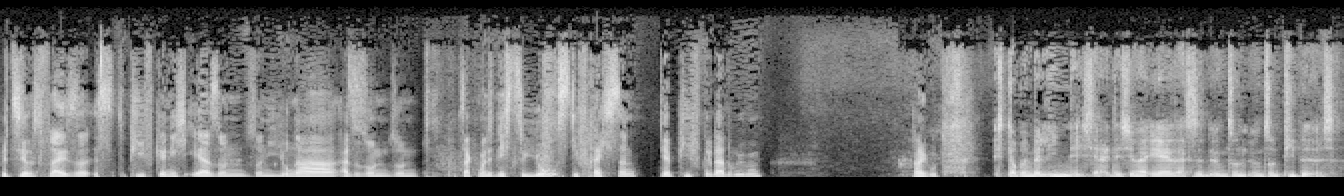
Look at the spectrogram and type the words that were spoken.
Beziehungsweise ist Piefke nicht eher so ein, so ein junger, also so ein, so ein, sagt man das nicht zu Jungs, die frech sind? Der Piefke da drüben? Na gut. Ich glaube in Berlin nicht. Da hätte ich immer eher gesagt, dass es irgend so ein, irgend so ein People ist.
